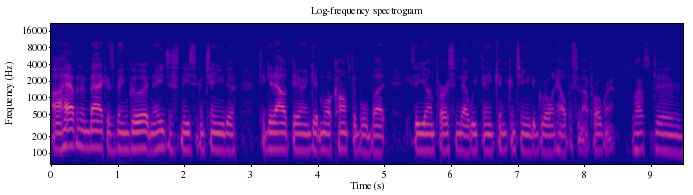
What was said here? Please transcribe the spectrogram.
uh, having him back has been good, and he just needs to continue to to get out there and get more comfortable. But he's a young person that we think can continue to grow and help us in our program. Last game,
